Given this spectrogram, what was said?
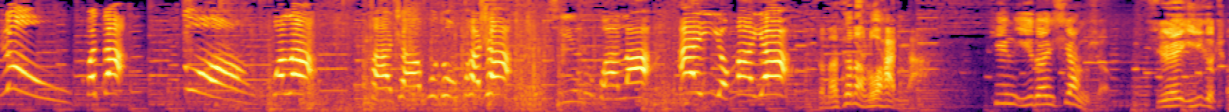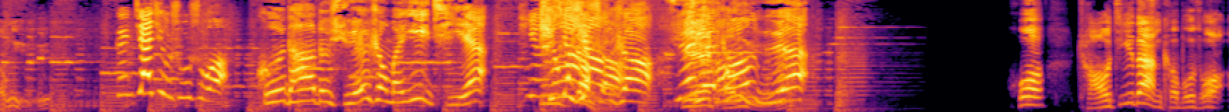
肉吧嗒，咚哗啦，啪嚓扑通啪嚓，稀里哗啦，哎呀妈呀！怎么这么乱呢？听一段相声，学一个成语，跟嘉庆叔叔和他的学生们一起听相声、学成语。嚯，炒鸡蛋可不错。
